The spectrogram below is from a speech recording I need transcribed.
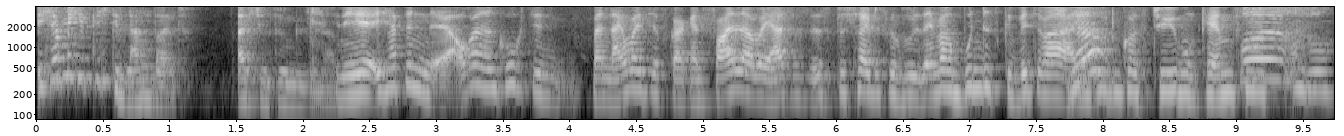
ich habe mich jetzt nicht gelangweilt, als ich den Film gesehen habe. Nee, ich habe den äh, auch angeguckt, den, man langweilt sich auf gar keinen Fall, aber ja, es, ist, es beschreibt es ganz gut. Es ist einfach ein buntes Gewitter, ein Ja. guten Kostüm und Kämpfen. Voll und so.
